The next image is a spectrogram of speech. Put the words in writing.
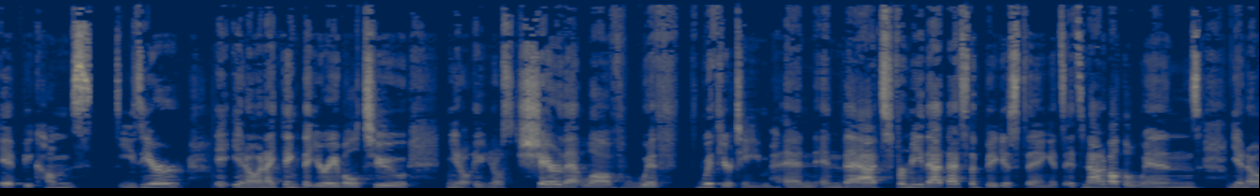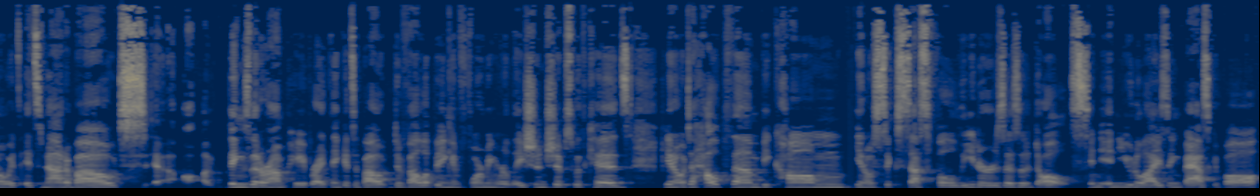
it becomes easier you know and i think that you're able to you know you know share that love with with your team and and that for me that that's the biggest thing. It's it's not about the wins you know it's it's not about uh, things that are on paper. I think it's about developing and forming relationships with kids you know to help them become you know successful leaders as adults and, and utilizing basketball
